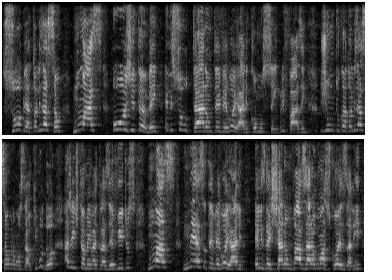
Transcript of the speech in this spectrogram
sobre a atualização. Mas hoje também eles soltaram TV Royale como sempre fazem Junto com a atualização para mostrar o que mudou. A gente também vai trazer vídeos Mas nessa TV Royale eles deixaram vazar algumas coisas ali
